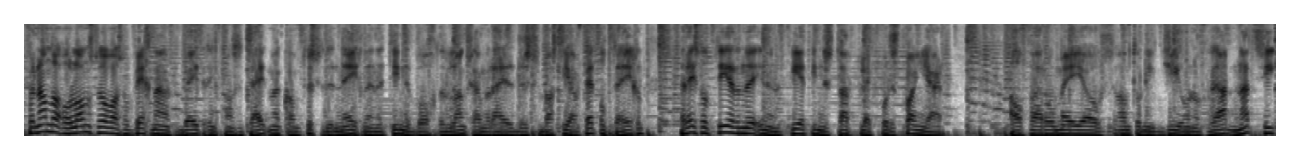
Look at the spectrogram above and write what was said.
Fernando Alonso was op weg naar een verbetering van zijn tijd... maar kwam tussen de 9e en de 10e bocht een langzaam rijdende Sebastian Vettel tegen... resulterende in een 14e startplek voor de Spanjaard. Alfa Romeo's Anthony Giovinazzi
